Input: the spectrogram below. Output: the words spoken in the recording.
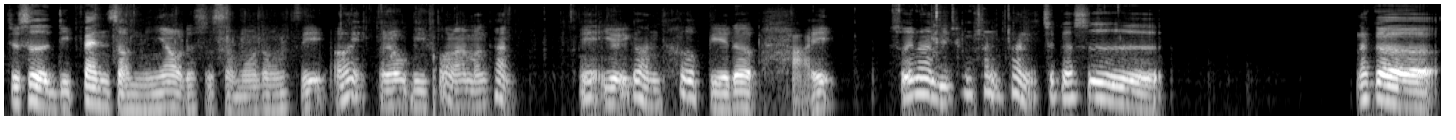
就是 depends on 你要的是什么东西。哎然后 before 来我们看，哎，有一个很特别的牌，所以呢，你就看看这个是那个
